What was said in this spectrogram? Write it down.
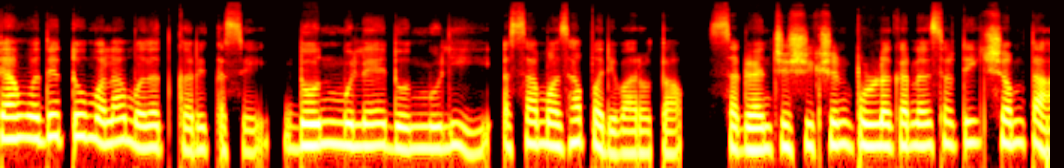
त्यामध्ये तो मला मदत करीत असे. दोन मुले दोन मुली असा माझा परिवार होता. सगळ्यांचे शिक्षण पूर्ण करण्यासाठी क्षमता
